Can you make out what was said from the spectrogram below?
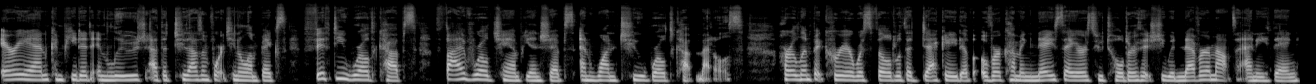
Arianne competed in luge at the 2014 Olympics, 50 World Cups, five World Championships, and won two World Cup medals. Her Olympic career was filled with a decade of overcoming naysayers who told her that she would never amount to anything,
